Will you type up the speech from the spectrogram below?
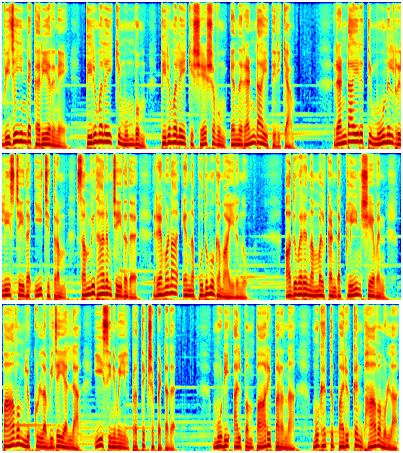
വിജയിന്റെ കരിയറിനെ തിരുമലയ്ക്ക് മുമ്പും തിരുമലയ്ക്ക് ശേഷവും എന്ന് രണ്ടായി തിരിക്കാം. രണ്ടായിരത്തി മൂന്നിൽ റിലീസ് ചെയ്ത ഈ ചിത്രം സംവിധാനം ചെയ്തത് രമണ എന്ന പുതുമുഖമായിരുന്നു. അതുവരെ നമ്മൾ കണ്ട ക്ലീൻ ഷേവൻ പാവം ലുക്കുള്ള വിജയല്ല ഈ സിനിമയിൽ പ്രത്യക്ഷപ്പെട്ടത്. മുടി അല്പം പാറിപ്പറന്ന മുഖത്ത് പരുക്കൻ ഭാവമുള്ള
